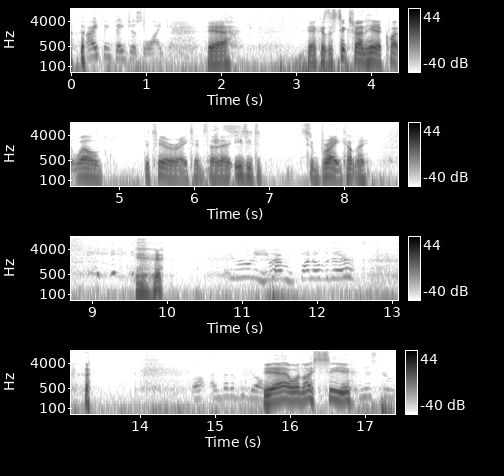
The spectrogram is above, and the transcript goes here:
I think they just like it. Yeah. Yeah, because the sticks around here are quite well deteriorated, so Yes. they're easy to to break, aren't they? Hey, Rooney, you having fun over there? well, I better be going. Yeah. Well, nice to see you. Mr.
